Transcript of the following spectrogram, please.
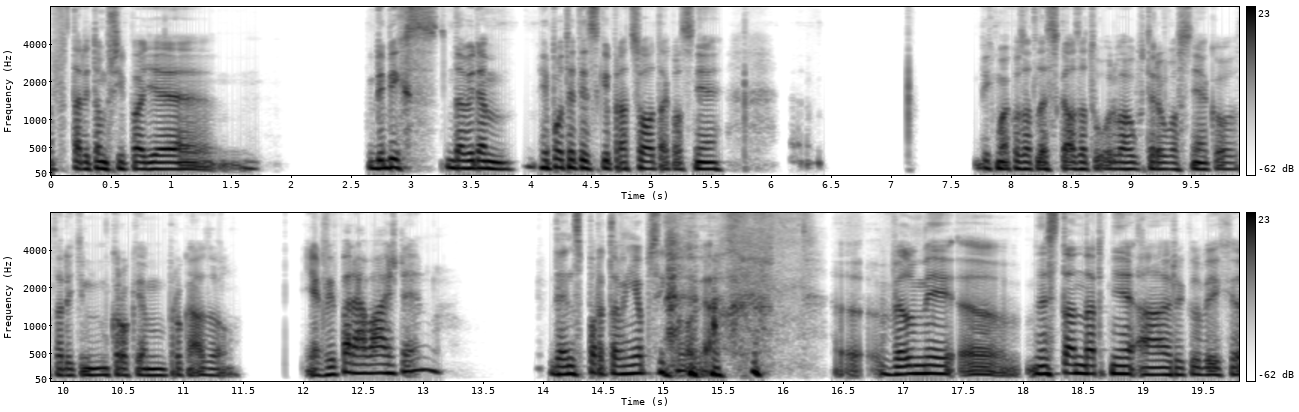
v tady tom případě kdybych s Davidem hypoteticky pracoval, tak vlastně eh, bych mu jako zatleskal za tu odvahu, kterou vlastně jako tady tím krokem prokázal. Jak vypadá váš den? Den sportovního psychologa. Velmi uh, nestandardně a řekl bych, uh,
